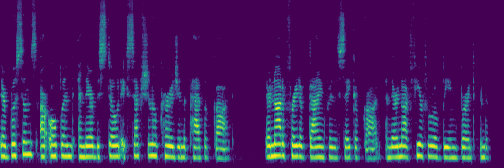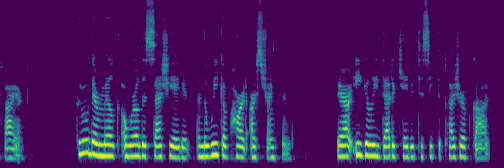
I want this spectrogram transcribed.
Their bosoms are opened, and they are bestowed exceptional courage in the path of God. They are not afraid of dying for the sake of God, and they are not fearful of being burnt in the fire. Through their milk a world is satiated, and the weak of heart are strengthened. They are eagerly dedicated to seek the pleasure of God.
